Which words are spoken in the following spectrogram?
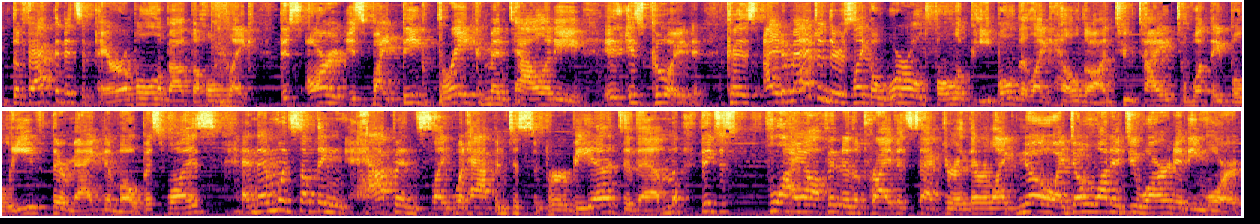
The fact that it's a parable about the whole, like, this art is my big break mentality is, is good. Because I'd imagine there's like a world full of people that like held on too tight to what they believed their magnum opus was. And then when something happens, like what happened to Superbia to them, they just fly off into the private sector and they're like, no, I don't want to do art anymore.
